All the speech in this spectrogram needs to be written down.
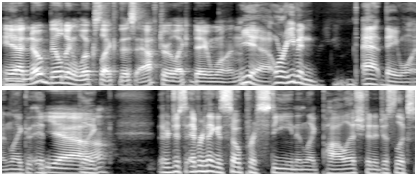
yeah, no building looks like this after like day one. yeah, or even at day one. Like it, yeah. like they're just everything is so pristine and like polished, and it just looks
